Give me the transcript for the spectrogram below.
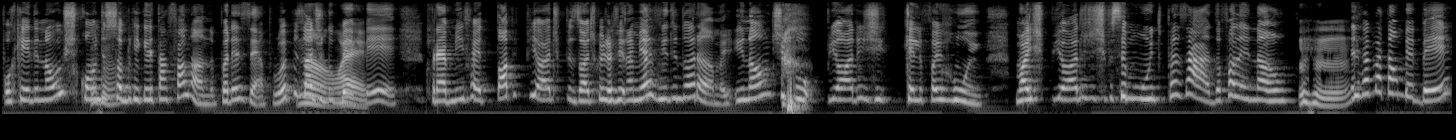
Porque ele não esconde Uhum. sobre o que, que ele tá falando. Por exemplo, o episódio Não, do é. bebê, pra mim, foi o top pior episódio que eu já vi na minha vida em Doramas. E não, tipo, piores de que ele foi ruim, mas piores de, tipo, ser muito pesado. Eu falei, não, Uhum. ele vai matar um bebê?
